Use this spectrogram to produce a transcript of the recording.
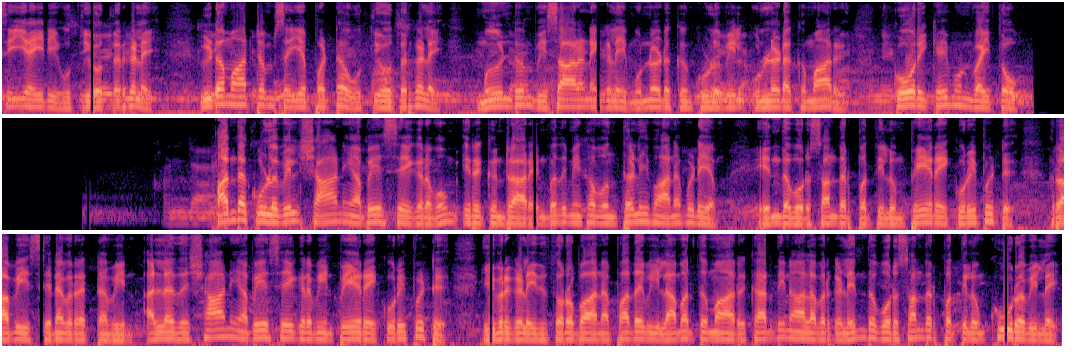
சிஐடி உத்தியோகத்தர்களை இடமாற்றம் செய்யப்பட்ட உத்தியோகத்தர்களை மீண்டும் விசாரணைகளை முன்னெடுக்கும் குழுவில் உள்ளடக்குமாறு கோரிக்கை முன்வைத்தோம். அந்த குழுவில் ஷானி அபேசேகரவும் இருக்கின்றார் என்பது மிகவும் தெளிவான விடயம். எந்த ஒரு சந்தர்ப்பத்திலும் பெயரை குறிப்பிட்டு ரவி சினவிரத்னவின் அல்லது ஷானி அபேசேகரவின் பெயரை குறிப்பிட்டு இவர்களை இது தொடர்பான பதவியில் அமர்த்துமாறு கருதினால் அவர்கள் எந்த ஒரு சந்தர்ப்பத்திலும் கூறவில்லை.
